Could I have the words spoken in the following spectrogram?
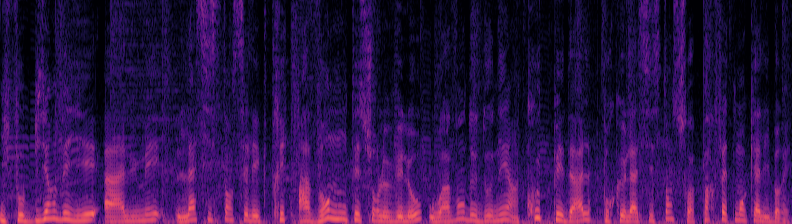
Il faut bien veiller à allumer l'assistance électrique avant de monter sur le vélo ou avant de donner un coup de pédale pour que l'assistance soit parfaitement calibrée.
